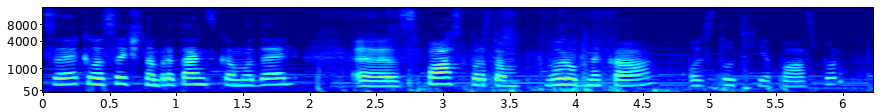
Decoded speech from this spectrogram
Це класична британська модель е, з паспортом виробника. Ось тут є паспорт.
